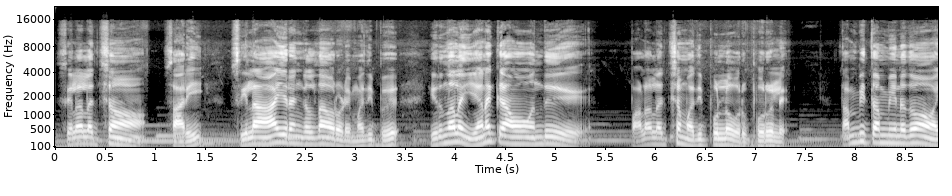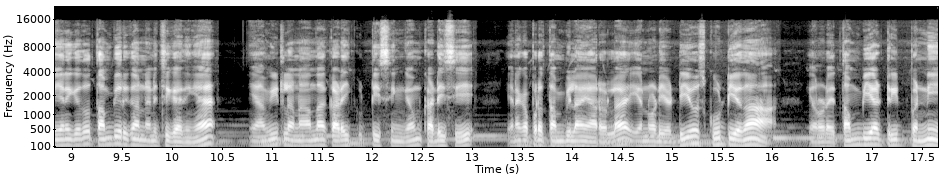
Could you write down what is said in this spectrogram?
சில லட்சம் சாரி சில ஆயிரங்கள் தான் அவருடைய மதிப்பு. இருந்தாலும் எனக்கு அவன் வந்து பல லட்சம் மதிப்புள்ள ஒரு பொருள். தம்பி தம்பினதும் எனக்கு ஏதோ தம்பி இருக்கான்னு நினச்சிக்காதீங்க. என் வீட்டில் நான் தான் கடைக்குட்டி சிங்கம் கடைசி. எனக்கு அப்புறம் தம்பிலாம் யாரும் இல்லை. என்னுடைய டியோ ஸ்கூட்டியை தான் என்னுடைய தம்பியாக ட்ரீட் பண்ணி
